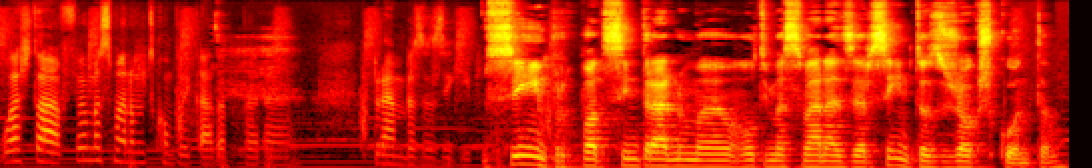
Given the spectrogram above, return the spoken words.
lá está, foi uma semana muito complicada para, para ambas as equipes. Sim, porque pode-se entrar numa última semana a dizer sim, todos os jogos contam.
